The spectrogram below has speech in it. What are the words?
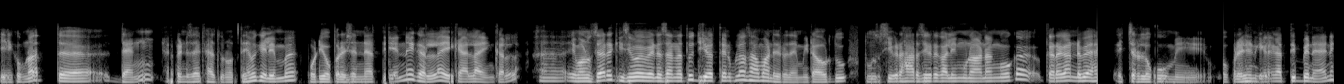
ඒක වුණත් දැන් හැපෙන්සයිට හැතුනොත්තේම කෙලින්ම පොඩි ඔපරේෂන් ඇත් තියන්නේ කරලා ඒ කෑලායින් කරලා. එමනුසර කිසිම වෙනසනතු ජීවත්තෙන් පුල සාමානතර මිට අවුදු තුසිකට හරසිකට කලින් වුණනාංගෝක කරගන්න බෑ. එච්චර ලොකු මේ ඔපරේෂන් කියලගත් තිබෙන නෑන.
